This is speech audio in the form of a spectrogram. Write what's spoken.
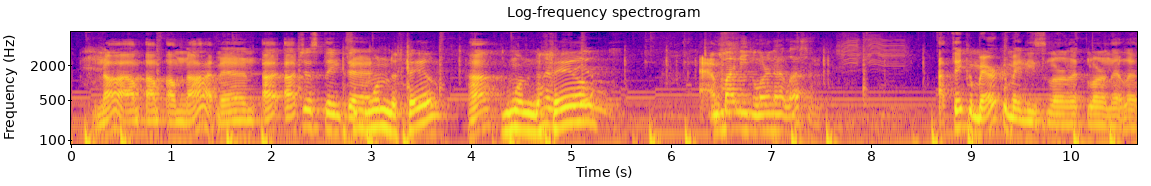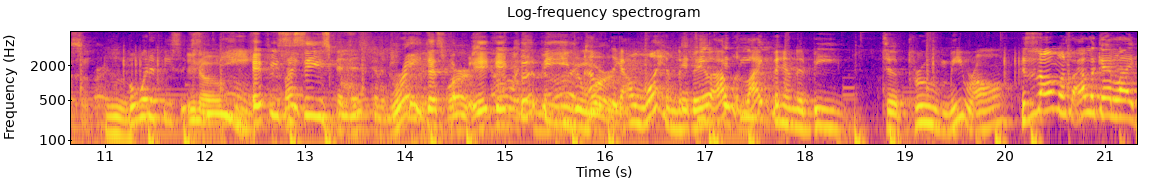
no, I'm, I'm, I'm not, man. I, I just think you that, you want them to fail. huh? You want them to fail. You might need to learn that lesson. I think America may need to learn that, learn that lesson. But what if he succeeds? You know, if he succeeds, then it's gonna be great. That's worse. it. It could be even I don't worse. think I want him to If he- fail. I would he- like for him to be to prove me wrong. Because it's almost I look at it like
